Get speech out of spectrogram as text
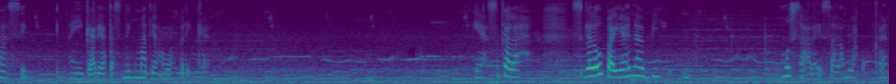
fasik mengingkari atas nikmat yang Allah berikan. Ya, segala segala upaya Nabi Musa alaihissalam lakukan.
